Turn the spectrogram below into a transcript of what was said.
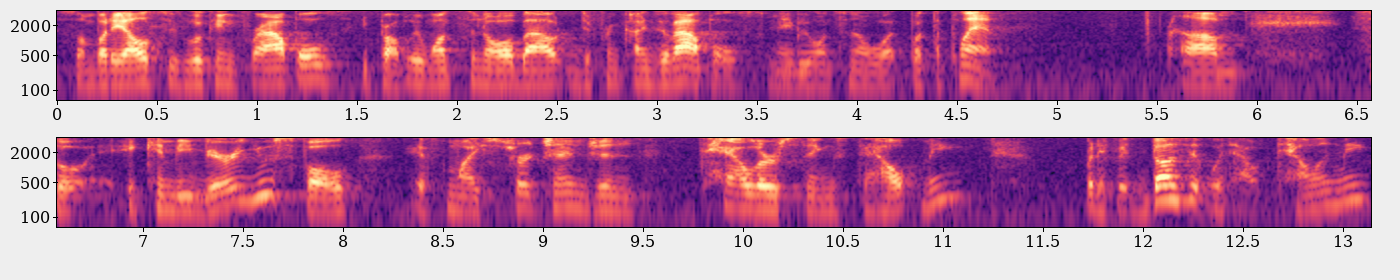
Somebody else is looking for apples. He probably wants to know about different kinds of apples. Maybe wants to know what, what to plant. Um, so it can be very useful if my search engine tailors things to help me. But if it does it without telling me,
